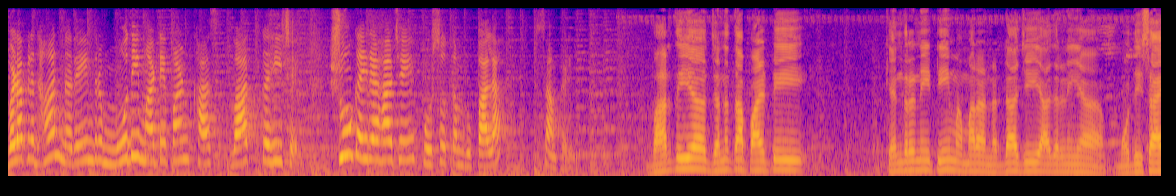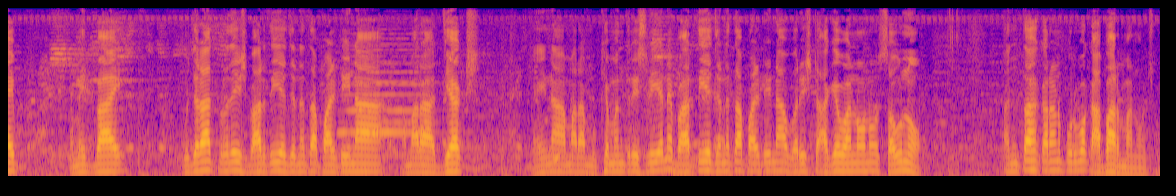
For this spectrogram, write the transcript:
વડાપ્રધાન નરેન્દ્ર મોદી માટે પણ ખાસ વાત કહી છે. શું કહી રહ્યા છે પુરુષોત્તમ રૂપાલા? સાંભળીએ. ભારતીય જનતા પાર્ટી કેન્દ્રની ટીમ અમારા નડ્ડાજી, આદરણીય મોદી સાહેબ, અમિતભાઈ, ગુજરાત પ્રદેશ ભારતીય જનતા પાર્ટીના અમારા અધ્યક્ષ અહીંના અમારા મુખ્યમંત્રી શ્રી અને ભારતીય જનતા પાર્ટીના વરિષ્ઠ આગેવાનોનો સૌનો અંતઃકરણપૂર્વક આભાર માનું છું.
